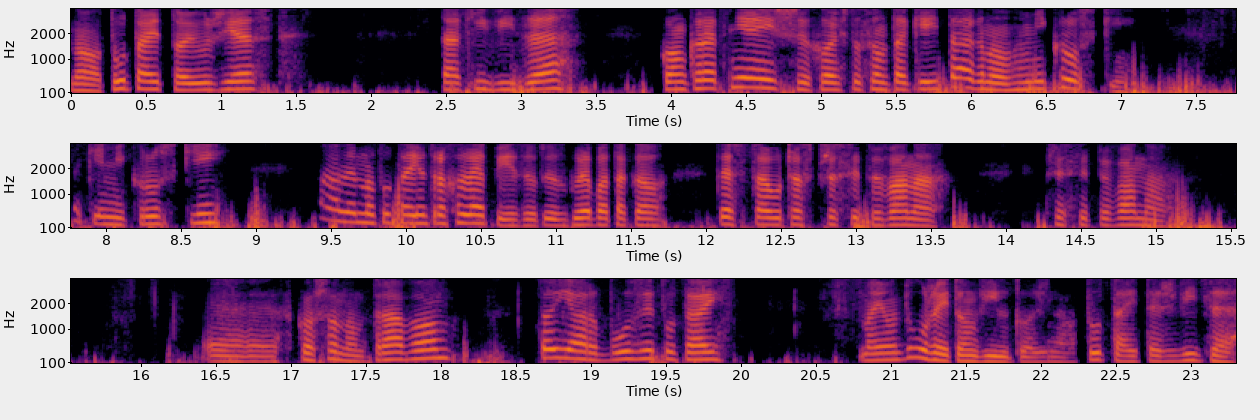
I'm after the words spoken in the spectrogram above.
No tutaj to już jest taki widzę konkretniejszy, choć to są takie i tak no mikruski. Takie mikruski, ale no tutaj im trochę lepiej. Tu jest gleba taka też cały czas przesypywana, przesypywana e, skoszoną trawą. To i arbuzy tutaj mają dłużej tą wilgoć. No tutaj też widzę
